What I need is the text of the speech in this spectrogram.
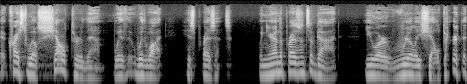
Uh, Christ will shelter them with with what? His presence. When you're in the presence of God, you are really sheltered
